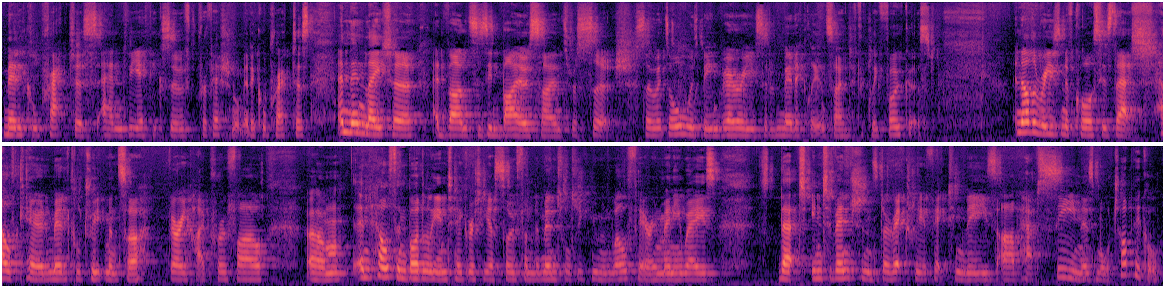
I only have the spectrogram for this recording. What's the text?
medical practice and the ethics of professional medical practice, and then later advances in bioscience research. So it's always been very sort of medically and scientifically focused. Another reason, of course, is that healthcare and medical treatments are very high profile. Um, and health and bodily integrity are so fundamental to human welfare in many ways that interventions directly affecting these are perhaps seen as more topical.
